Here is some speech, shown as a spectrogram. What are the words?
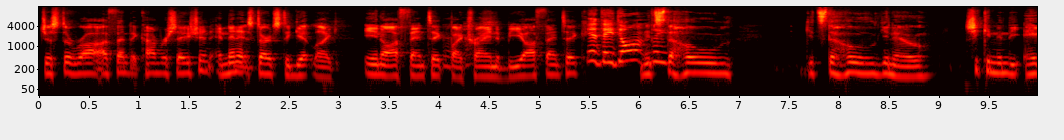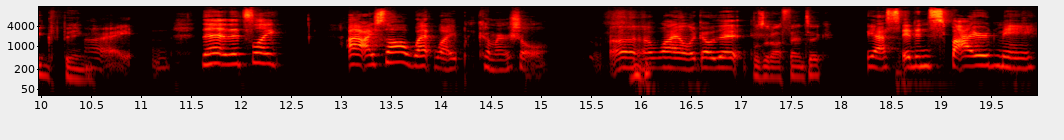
just a raw authentic conversation and then it starts to get like inauthentic by trying to be authentic Yeah, they don't. and it's they, the whole, it's the whole, you know, chicken and the egg thing. All right. that it's like I, I saw a wet wipe commercial uh, a while ago that Was it authentic? Yes it inspired me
